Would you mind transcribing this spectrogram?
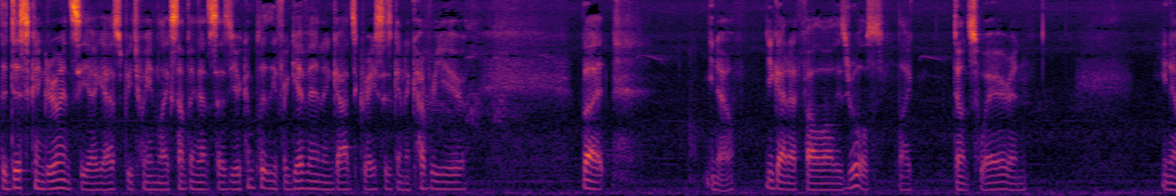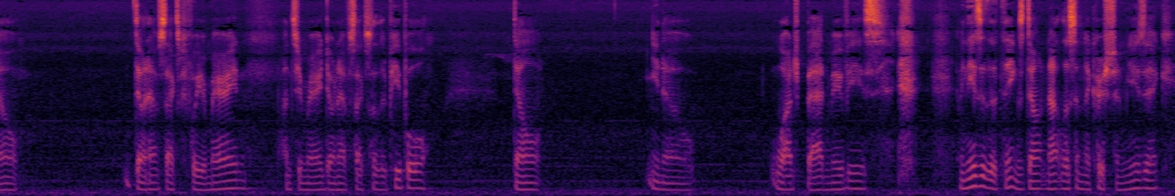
the discongruency, I guess, between like something that says you're completely forgiven and God's grace is going to cover you, but you know you got to follow all these rules, like don't swear and you know don't have sex before you're married. Once you're married, don't have sex with other people. Don't you know watch bad movies. I mean, these are the things. Don't not listen to Christian music.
